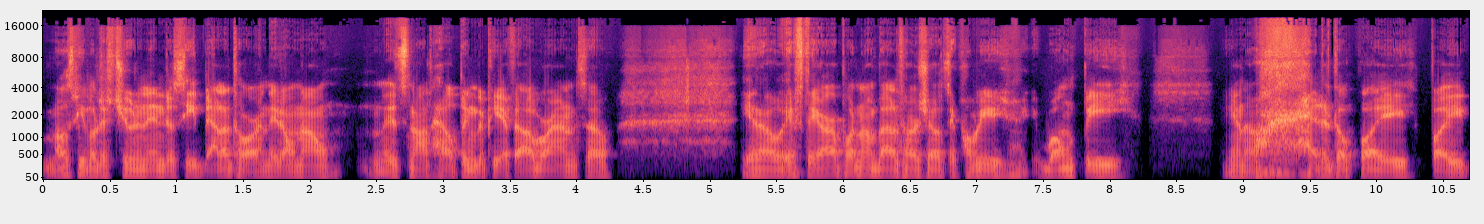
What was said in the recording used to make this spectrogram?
most people just tuning in to see Bellator and they don't know it's not helping the PFL brand. So, you know, if they are putting on Bellator shows, they probably won't be, you know, headed up by by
